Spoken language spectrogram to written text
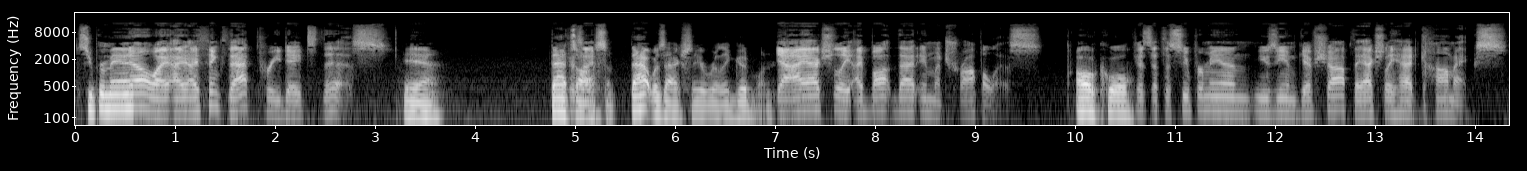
Superman? No, I, I think that predates this. Yeah. That's awesome. I, that was actually a really good one. Yeah, I actually I bought that in Metropolis. Oh, cool. Because at the Superman Museum gift shop, they actually had comics.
